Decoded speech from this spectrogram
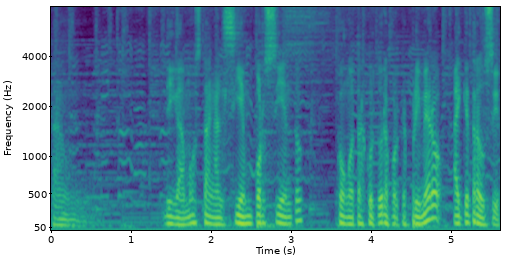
tan digamos, tan al 100% con otras culturas, porque primero hay que traducir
